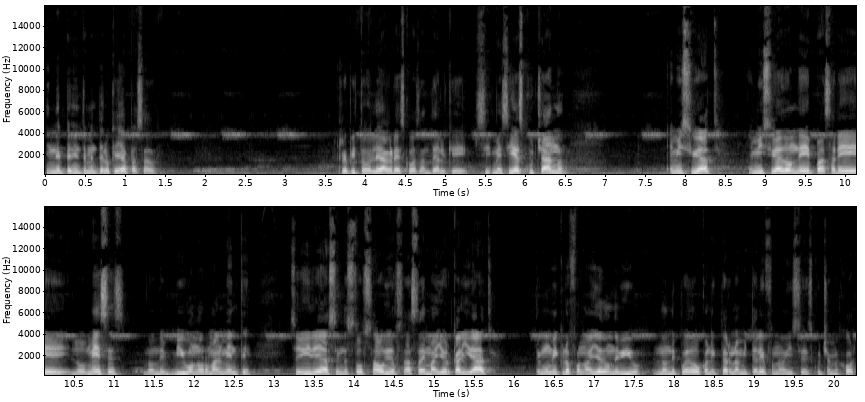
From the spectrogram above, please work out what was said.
independientemente de lo que haya pasado repito, le agradezco bastante al que me siga escuchando. En mi ciudad, en mi ciudad donde pasaré los meses, donde vivo normalmente, seguiré haciendo estos audios hasta de mayor calidad. Tengo un micrófono allá donde vivo, en donde puedo conectarlo a mi teléfono y se escucha mejor.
